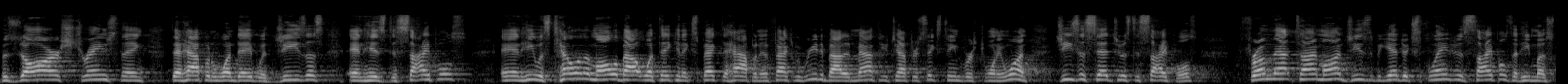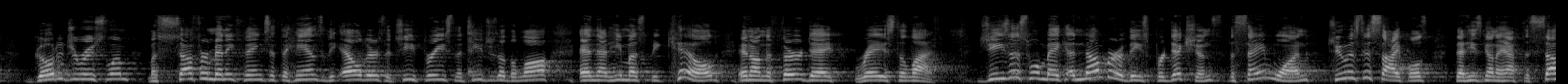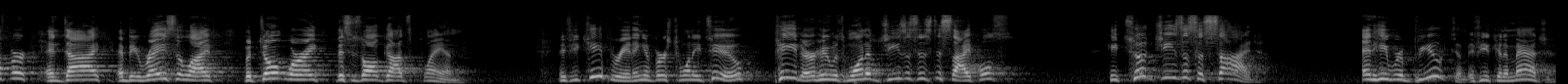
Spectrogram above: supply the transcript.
bizarre, strange thing that happened one day with Jesus and his disciples. And he was telling them all about what they can expect to happen. In fact, we read about it in Matthew chapter 16, verse 21. Jesus said to his disciples, From that time on, Jesus began to explain to his disciples that he must go to Jerusalem, must suffer many things at the hands of the elders, the chief priests, and the teachers of the law, and that he must be killed and on the third day raised to life. Jesus will make a number of these predictions, the same one, to his disciples that he's going to have to suffer and die and be raised to life. But don't worry, this is all God's plan. If you keep reading in verse 22, Peter, who was one of Jesus' disciples, he took Jesus aside and he rebuked him, if you can imagine.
